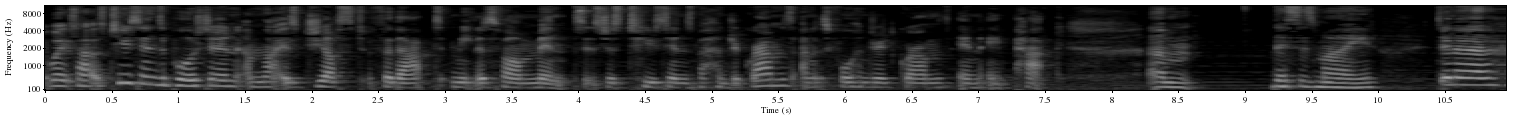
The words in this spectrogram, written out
It works out as two sins a portion and that is just for that Meatless Farm mince. It's just two sins per 100 grams and it's 400 grams in a pack. Um, this is my dinner.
